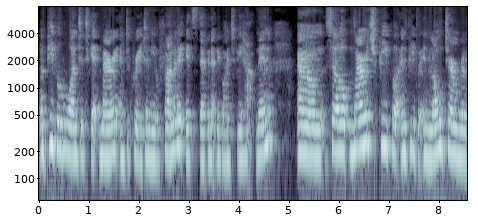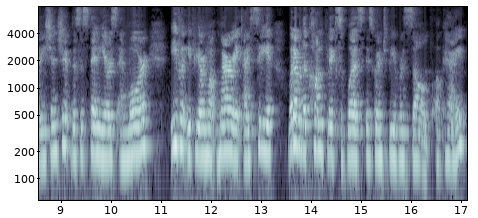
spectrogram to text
and people who wanted to get married and to create a new family, it's definitely going to be happening. Um, so marriage people and people in long-term relationship, this is 10 years and more. Even if you're not married, I see whatever the conflicts was is going to be resolved, okay?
